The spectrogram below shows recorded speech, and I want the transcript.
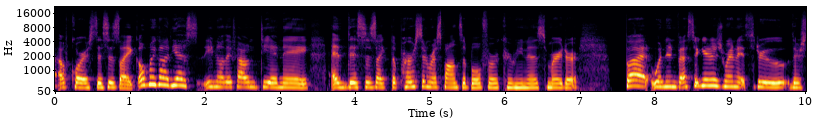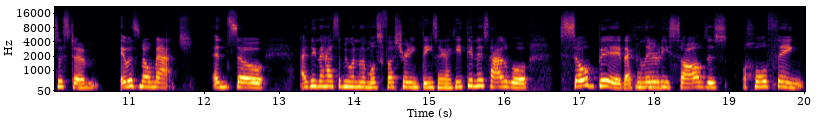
of course, this is like, oh my God, yes, you know, they found DNA, and this is like the person responsible for Karina's murder. But when investigators ran it through their system, it was no match. And so I think that has to be one of the most frustrating things. Like, aquí tienes algo so big that can mm-hmm. literally solve this whole thing.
